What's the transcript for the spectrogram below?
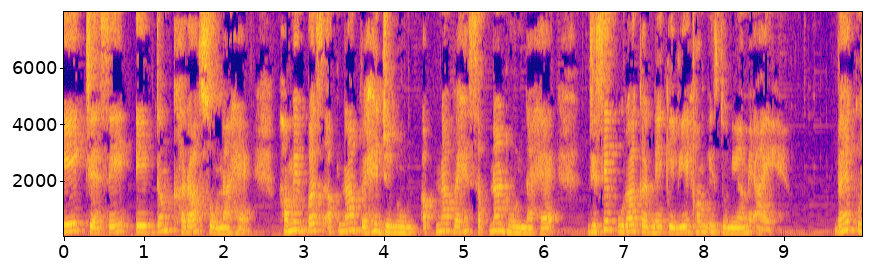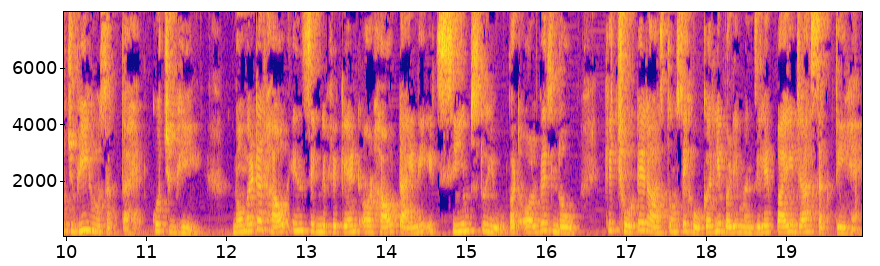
एक जैसे एकदम खरा सोना है। हमें बस अपना वह जुनून, अपना वह सपना ढूंढना है, जिसे पूरा करने के लिए हम इस दुनिया में आए हैं। वह कुछ भी हो सकता है, कुछ भी। नो मैटर हाउ इनसिग्निफिकेंट और how tiny it seems to you but always know कि छोटे रास्तों से होकर ही बड़ी मंजिलें पाई जा सकती हैं।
